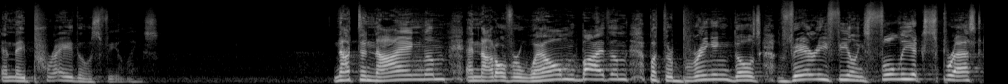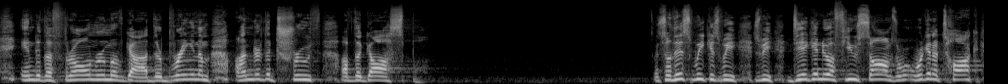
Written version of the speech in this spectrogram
and they pray those feelings. Not denying them and not overwhelmed by them, but they're bringing those very feelings fully expressed into the throne room of God. They're bringing them under the truth of the gospel. And so this week, as we, as we dig into a few Psalms, we're, we're going to talk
